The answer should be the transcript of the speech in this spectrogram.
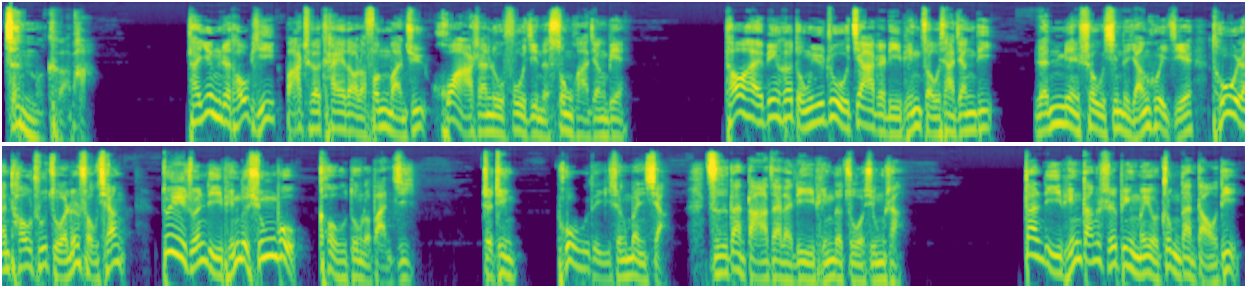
这么可怕，他硬着头皮把车开到了丰满区华山路附近的松花江边。陶海滨和董玉柱驾着李平走下江堤，人面兽心的杨慧杰突然掏出左轮手枪，对准李平的胸部扣动了扳机。只听“噗”的一声闷响，子弹打在了李平的左胸上。但李平当时并没有中弹倒地，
